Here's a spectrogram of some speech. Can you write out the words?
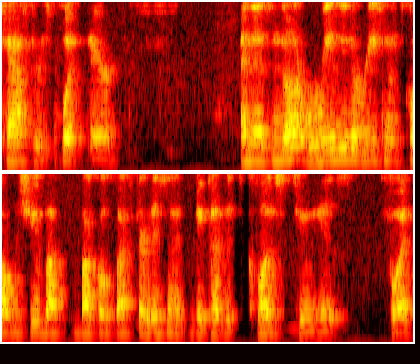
Castor's foot there. And that's not really the reason it's called the shoe buckle cluster. It isn't because it's close to his foot.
